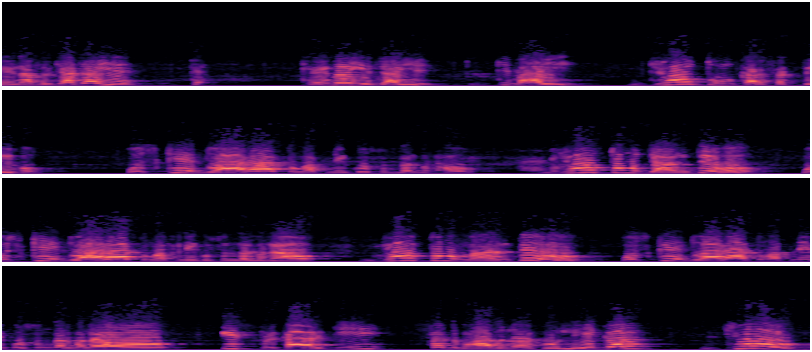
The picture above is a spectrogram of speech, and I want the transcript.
कहना फिर क्या चाहिए? कहना ये चाहिए कि भाई, जो तुम कर सकते हो उसके द्वारा तुम अपने को सुंदर बनाओ। जो तुम जानते हो, उसके द्वारा तुम अपने को सुंदर बनाओ। जो तुम मानते हो, उसके द्वारा तुम अपने को सुंदर बनाओ। इस प्रकार की सद्भावना को लेकर जो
